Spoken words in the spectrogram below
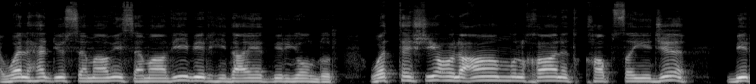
Vel hedyü semavi semavi bir hidayet bir yoldur. Ve teşri'ul amul halit kapsayıcı bir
